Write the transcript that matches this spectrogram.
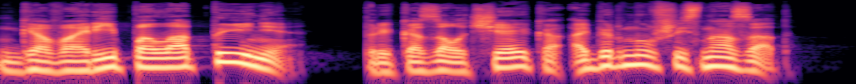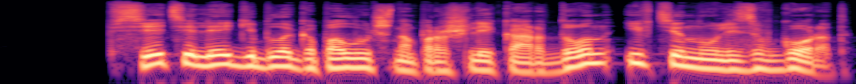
«Говори по латыни!» — приказал Чайка, обернувшись назад. Все телеги благополучно прошли кордон и втянулись в город.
